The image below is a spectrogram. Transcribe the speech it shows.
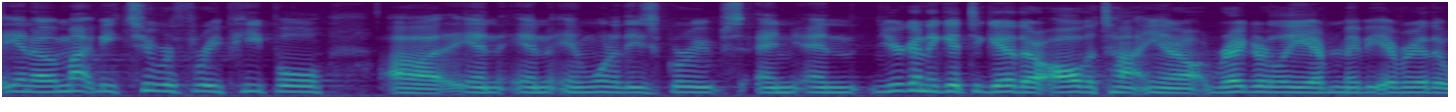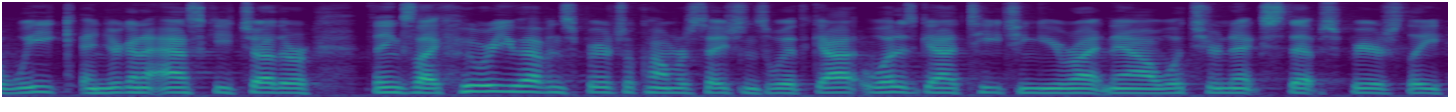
you know it might be two or three people in, in in one of these groups and and you're going to get together all the time you know regularly every, maybe every other week and you're going to ask ask each other things like who are you having spiritual conversations with? God, what is God teaching you right now? What's your next step spiritually?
